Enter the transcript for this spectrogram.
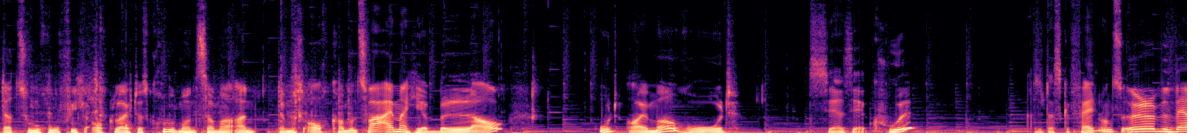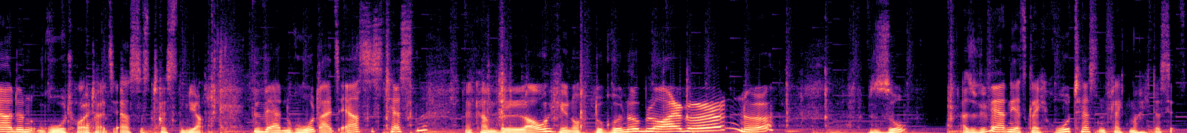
Dazu rufe ich auch gleich das Krümelmonster mal an. Der muss auch kommen. Und zwar einmal hier blau und einmal rot. Sehr, sehr cool. Also das gefällt uns. Äh, wir werden Rot heute als erstes testen. Ja, wir werden Rot als erstes testen. Dann kann Blau hier noch drinnen bleiben. Ne? So. Also wir werden jetzt gleich Rot testen. Vielleicht mache ich das jetzt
